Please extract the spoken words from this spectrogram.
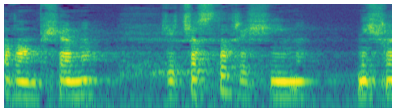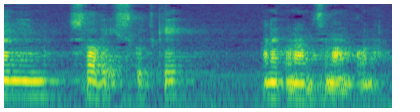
a vám všem, že často hřeším myšlením, slovy i skutky a nekonám, co mám konat.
